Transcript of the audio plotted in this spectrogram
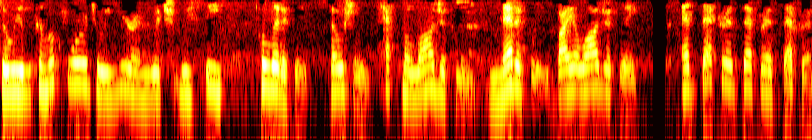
So we can look forward to a year in which we see politically, socially, technologically, medically, biologically, etc., etc., etc.,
